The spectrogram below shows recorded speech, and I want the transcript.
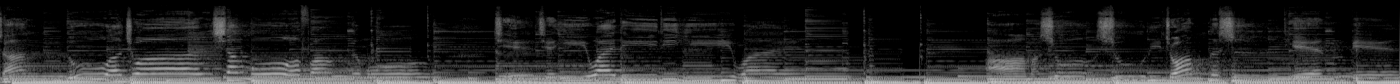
山路啊，转向磨坊的磨，姐姐意外，弟弟意外。阿妈说，书里装的是天边，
